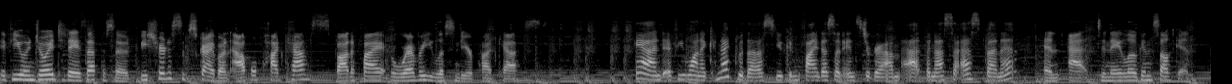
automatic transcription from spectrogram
If you enjoyed today's episode, be sure to subscribe on Apple Podcasts, Spotify, or wherever you listen to your podcasts. And if you want to connect with us, you can find us on Instagram at Vanessa S. Bennett and at Danae Logan Selkin.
